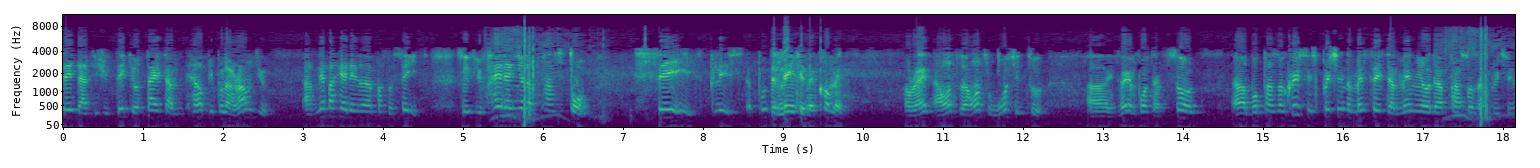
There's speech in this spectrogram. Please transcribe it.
said that you should take your tithe and help people around you. I've never heard any other pastor say it. So if you've heard any other pastor say it, please put the link in the comments. All right, I want to I want to watch it too. Uh, it's very important. So, uh, but Pastor Chris is preaching the message that many other pastors are preaching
